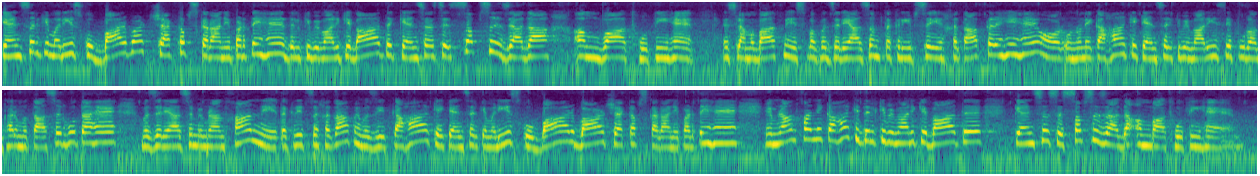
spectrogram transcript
कैंसर के मरीज़ को बार बार चेकअप्स कराने पड़ते हैं। दिल की बीमारी के बाद कैंसर से सबसे ज़्यादा अमवात होती हैं। इस्लामाबाद में इस वक्त वजी आज़म तकरीब से खिताब कर रहे हैं और उन्होंने कहा कि कैंसर की बीमारी बीमारी से पूरा घर मुतासर होता है। वज़ीर अजम इमरान खान ने तकरीब से खिताब में मजीद कहा कि कैंसर के मरीज़ को बार बार चेकअप कराने पड़ते हैं। इमरान खान ने कहा कि दिल की बीमारी के बाद कैंसर से सबसे ज़्यादा अम बात होती है।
